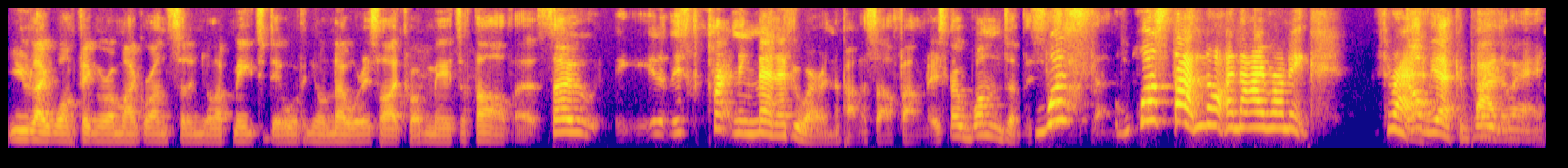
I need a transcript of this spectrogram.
you lay one finger on my grandson and you'll have me to deal with and you'll know what it's like to have me as a father. So you know, there's threatening men everywhere in the Panesar family. It's no wonder this Was was that not an ironic threat? oh yeah completely. By the way.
